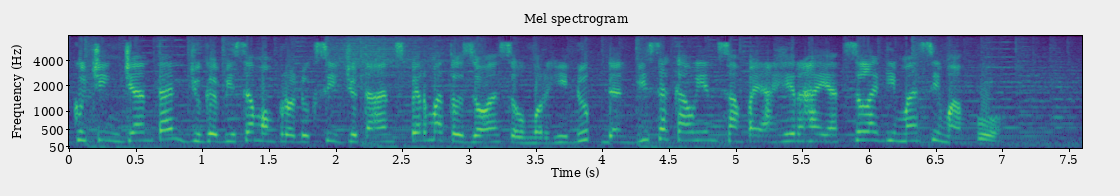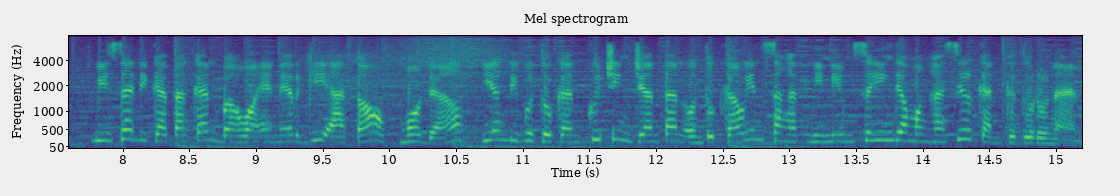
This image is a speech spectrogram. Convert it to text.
Kucing jantan juga bisa memproduksi jutaan spermatozoa seumur hidup dan bisa kawin sampai akhir hayat selagi masih mampu. Bisa dikatakan bahwa energi atau modal yang dibutuhkan kucing jantan untuk kawin sangat minim sehingga menghasilkan keturunan.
